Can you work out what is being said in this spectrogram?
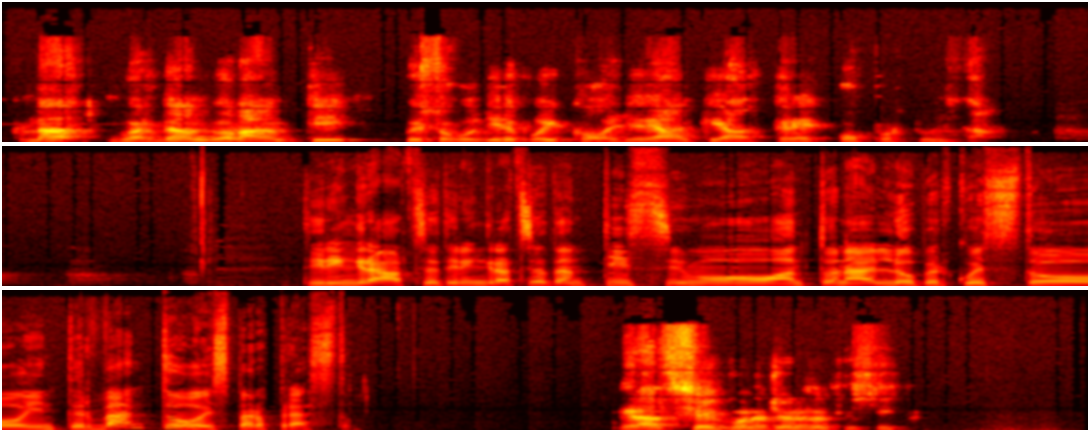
ma guardando avanti questo vuol dire poi cogliere anche altre opportunità. Ti ringrazio, ti ringrazio tantissimo Antonello per questo intervento e spero a presto. Grazie, buona giornata a tutti.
